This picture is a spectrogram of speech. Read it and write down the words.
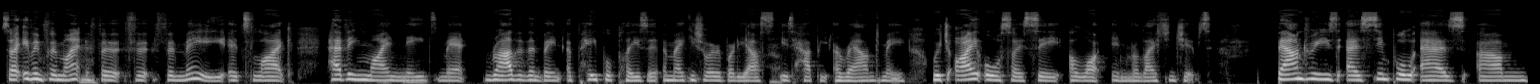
So even for my, mm. for, for, for me, it's like having my mm. needs met rather than being a people pleaser and making sure everybody else yeah. is happy around me, which I also see a lot in relationships boundaries as simple as um,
